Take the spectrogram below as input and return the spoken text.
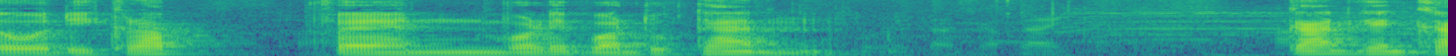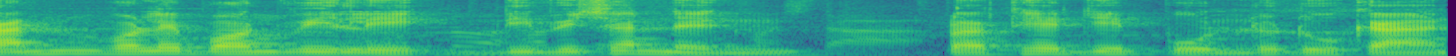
สวัสดีครับ แฟนวอลเลย์บอลทุกท่าน การแข่งขันวอลเลย์บอลวีลีกดิวิชั่น1ประเทศญี่ปุ่นฤดูกาล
